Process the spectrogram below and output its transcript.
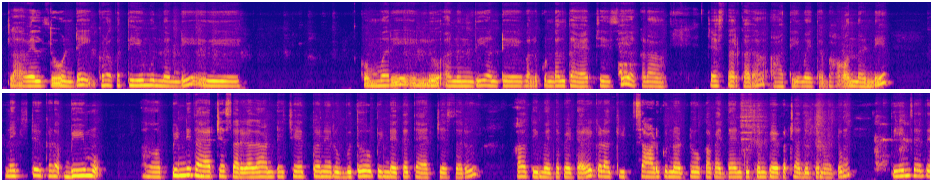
ఇట్లా వెళ్తూ ఉంటే ఇక్కడ ఒక థీమ్ ఉందండి. ఇది కొమ్మరి ఇల్లు అని ఉంది. అంటే వాళ్ళు కుండలు తయారు చేసి అక్కడ చేస్తారు కదా. ఆ థీమ్ అయితే బాగుందండి. నెక్స్ట్ ఇక్కడ భీము. పిండి తయారు చేస్తారు కదా. అంటే చేత్తోనే రుబ్బుతూ పిండి అయితే తయారు చేస్తారు. ఆ థీమ్ అయితే పెట్టారు. ఇక్కడ కిడ్స్ ఆడుకున్నట్టు ఒక పెద్ద ఆయన కూర్చొని పేపర్ చదువుతున్నట్టు. థీమ్స్ అయితే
